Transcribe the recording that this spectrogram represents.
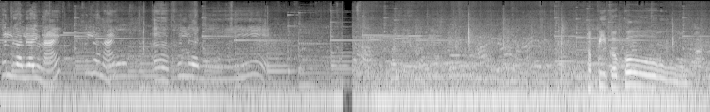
ขึ้นเรือเรืออยู่ไหน ขึ้นเรือไหน เออ ขึ้นเรือนี้ ฮอ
